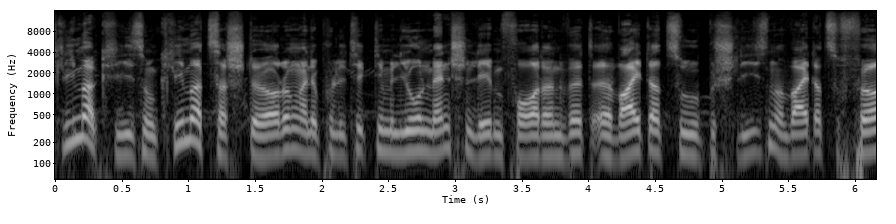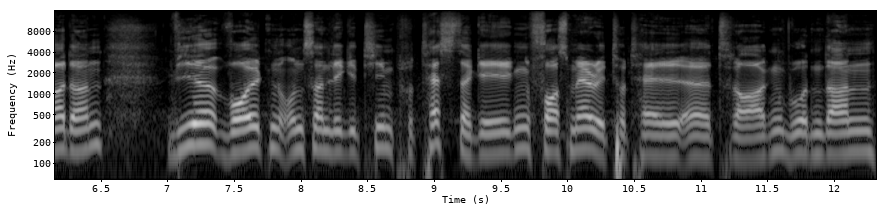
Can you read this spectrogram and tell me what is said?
Klimakrise und Klimazerstörung, eine Politik, die Millionen Menschenleben fordern wird, äh, weiter zu beschließen und weiter zu fördern. Wir wollten unseren legitimen Protest dagegen vors Merit Hotel äh, tragen, wurden dann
